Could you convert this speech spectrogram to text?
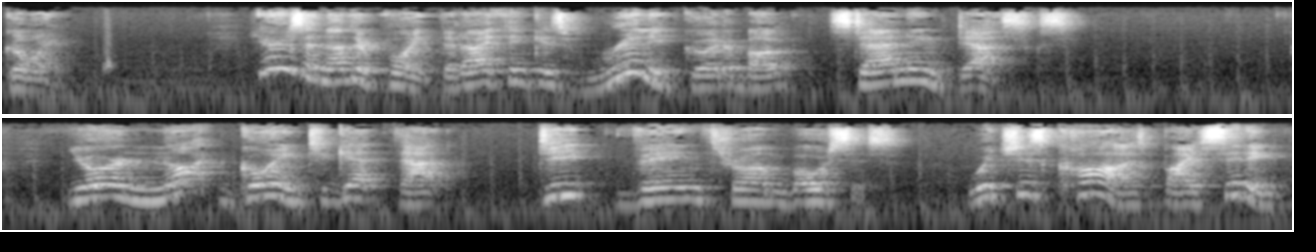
going. Here's another point that I think is really good about standing desks. You're not going to get that deep vein thrombosis, which is caused by sitting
